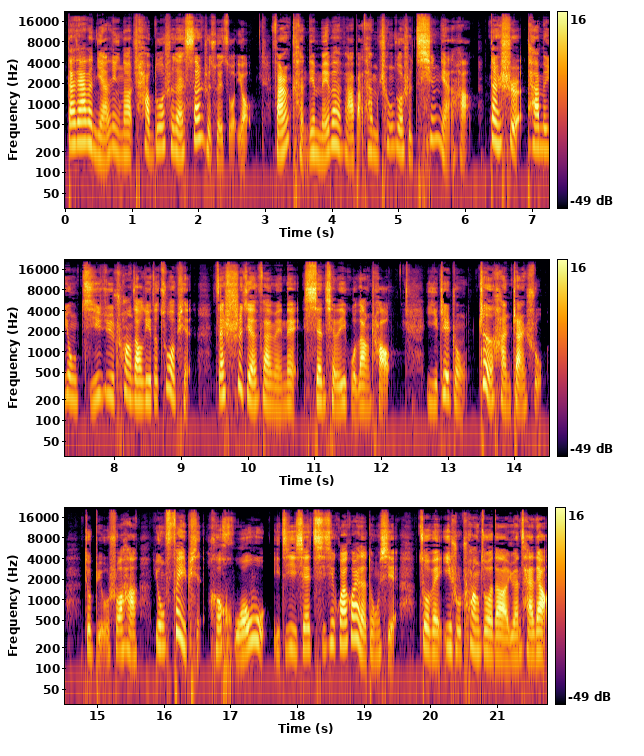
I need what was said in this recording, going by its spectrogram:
大家的年龄呢，差不多是在三十岁左右。反正肯定没办法把他们称作是青年哈，但是他们用极具创造力的作品，在世界范围内掀起了一股浪潮，以这种震撼战术。就比如说哈，用废品和活物以及一些奇奇怪怪的东西作为艺术创作的原材料，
